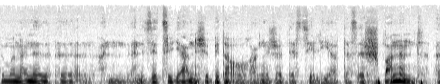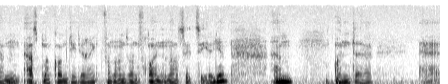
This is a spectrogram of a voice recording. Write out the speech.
wenn man eine, äh, eine, eine sizilianische Bitterorange destilliert. Das ist spannend. Ähm, erstmal kommt die direkt von unseren Freunden aus Sizilien. Ähm, und äh, äh,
